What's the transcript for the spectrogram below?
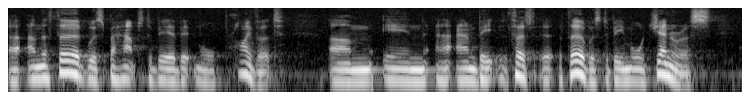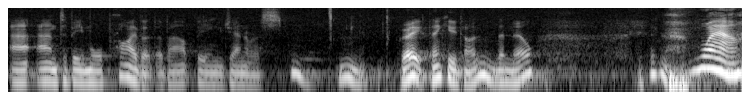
Uh, and the third was perhaps to be a bit more private um, in, uh, and be, the, first, uh, third was to be more generous uh, and to be more private about being generous. Mm. Great, thank you, Don. Then Mel. Wow.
